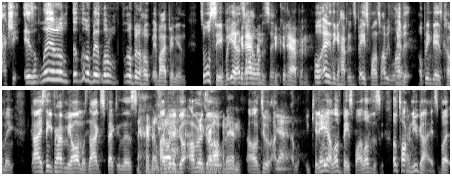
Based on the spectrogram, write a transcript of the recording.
actually is a little a little bit little little bit of hope in my opinion so we'll see. But yeah, that's all happen. I wanted to say. It could happen. Well, anything can happen. It's baseball. That's why we love yeah. it. Opening day yeah. is coming. Guys, thank you for having me on. Was not expecting this. no I'm gonna go. I'm gonna Thanks go. hopping in. Oh, dude. Yeah. I, I, you kidding me? I love baseball. I love this. I love talking yeah. to you guys. But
